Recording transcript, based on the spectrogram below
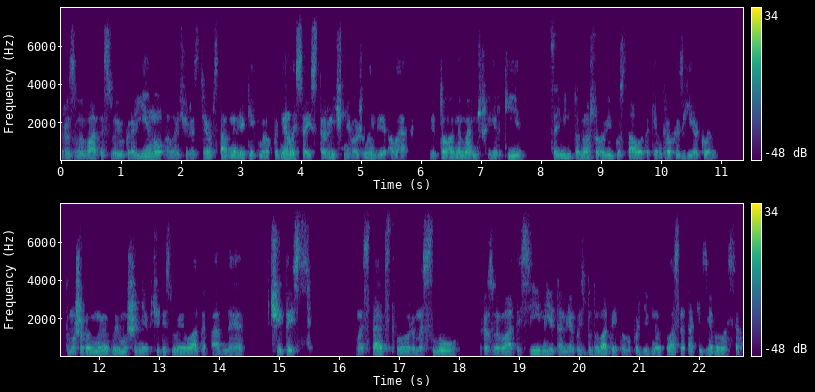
розвивати свою країну, але через ті обставини, в яких ми опинилися, історичні, важливі, але від того не менш гіркі. Це літо нашого віку стало таким трохи згірклим, тому що ми вимушені вчитись воювати, а не вчитись мистецтву, ремеслу, розвивати сім'ї, там якось будувати і тому подібне. От, власне, так і з'явилася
